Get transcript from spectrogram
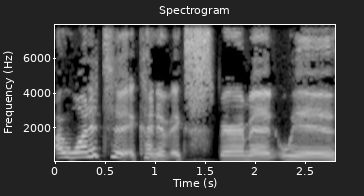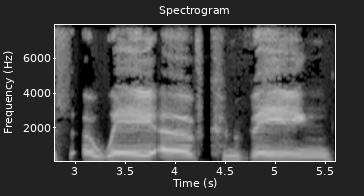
I wanted to kind of experiment with a way of conveying.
